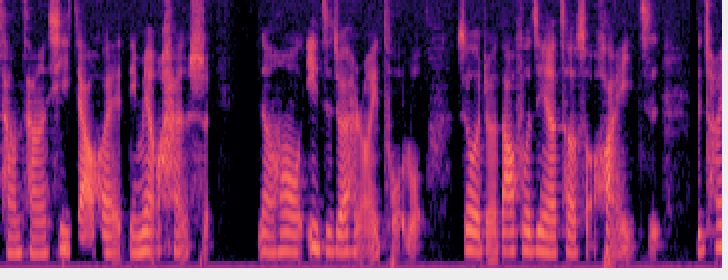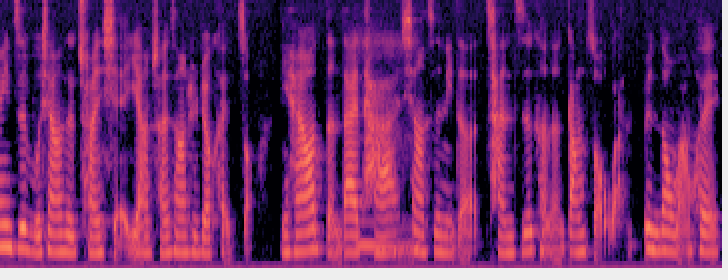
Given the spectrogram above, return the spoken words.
常常细胶会里面有汗水，然后一只就会很容易脱落，所以我觉得到附近的厕所换一只。穿一只不像是穿鞋一样穿上去就可以走，你还要等待它，像是你的残肢可能刚走完，运动完会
